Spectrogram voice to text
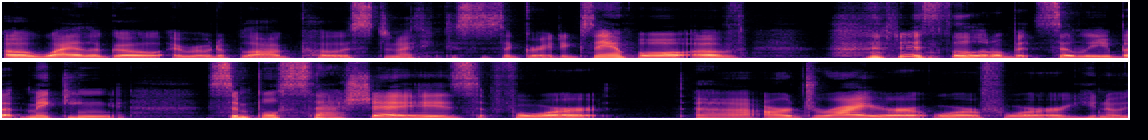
a while ago I wrote a blog post, and I think this is a great example of it's a little bit silly, but making simple sachets for uh, our dryer or for, you know,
